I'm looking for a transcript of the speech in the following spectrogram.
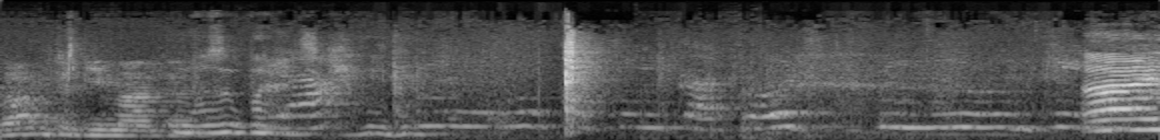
Var mı bir marka? Bozuk para çıkıyor. Ay.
